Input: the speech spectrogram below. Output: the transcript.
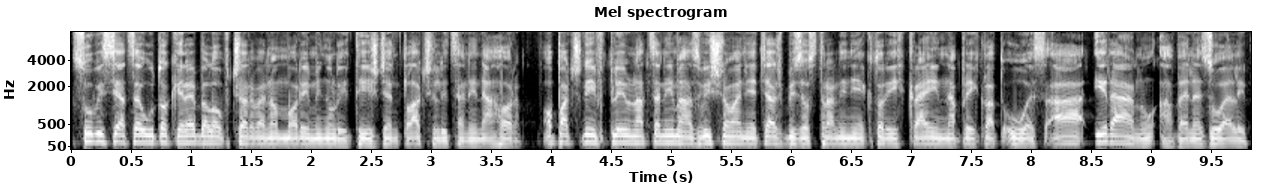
Súvisiace útoky rebelov v Červenom mori minulý týždeň tlačili ceny nahor. Opačný vplyv na ceny má zvyšovanie ťažby zo strany niektorých krajín, napríklad USA, Iránu a Venezuely.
